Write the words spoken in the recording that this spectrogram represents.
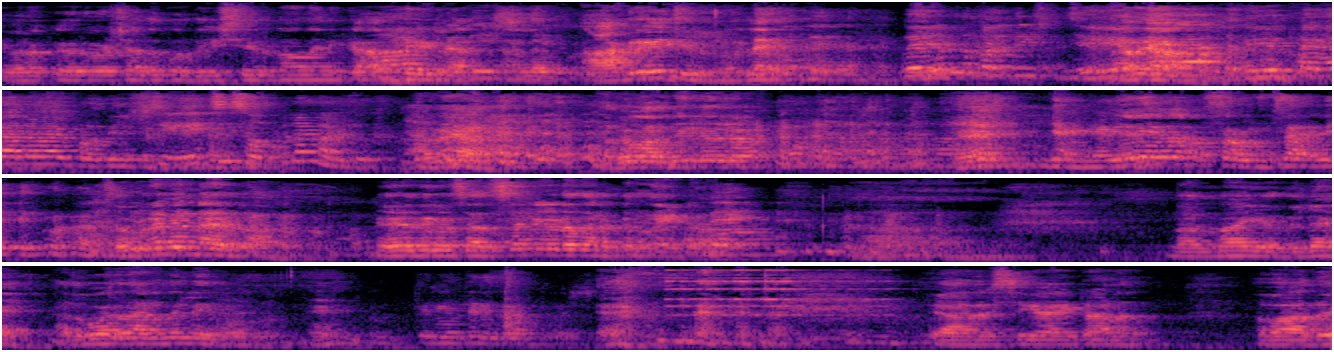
ഇവരൊക്കെ ഒരുപക്ഷെ അത് പ്രതീക്ഷിച്ചിരുന്നോ എന്ന് എനിക്ക് അറിയില്ല. അല്ല ആഗ്രഹിച്ചിരുന്നു അല്ലേ? സംസാരിക്കുന്നു സ്വപ്നം കണ്ടായിരുന്നോ ഏതെങ്കിലും സത്സംഗം ഇവിടെ നടക്കുന്നതായിട്ട്? നന്നായി അതല്ലേ അതുപോലെ നടന്നില്ലേ ഇപ്പൊ? യാദൃശികമായിട്ടാണ് അപ്പൊ അത്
